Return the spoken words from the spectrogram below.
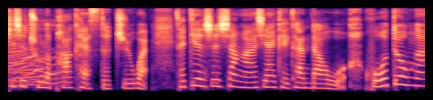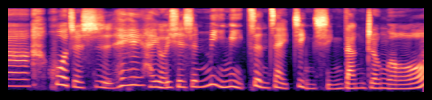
其实除了 Podcast 之外，在电视上啊，现在可以看到我活动啊，或者是嘿嘿，还有一些是秘密正在进行当中哦。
